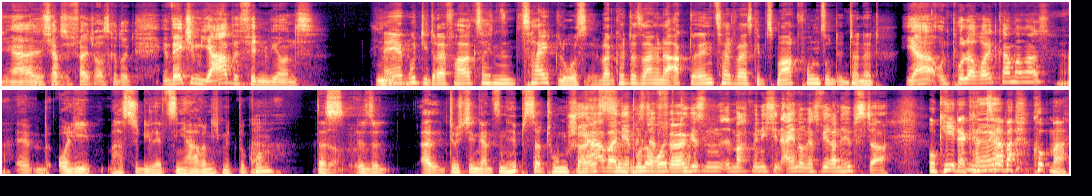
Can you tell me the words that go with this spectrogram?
Ja, ich habe es falsch ausgedrückt. In welchem Jahr befinden wir uns? Naja gut, die drei Fahrzeichen sind zeitlos. Man könnte sagen in der aktuellen Zeit, weil es gibt Smartphones und Internet. Ja, und Polaroid-Kameras? Äh, Olli, hast du die letzten Jahre nicht mitbekommen? Das, also, also, durch den ganzen Hipstertum-Scheiß. Ja, aber der Mr. Polaroid- Ferguson macht mir nicht den Eindruck, als wäre er ein Hipster. Okay, da kannst du aber, guck mal,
